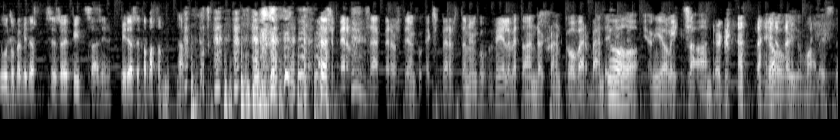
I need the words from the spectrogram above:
YouTube-videossa se söi pizzaa siinä videossa ei tapahtunut mitään. se per, sä perusti jonkun, eikö perustanut jonkun Velvet Underground coverbandin? Joo, niin oli. Pizza Underground. Joo, jumalista.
